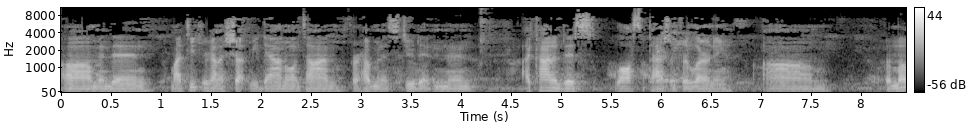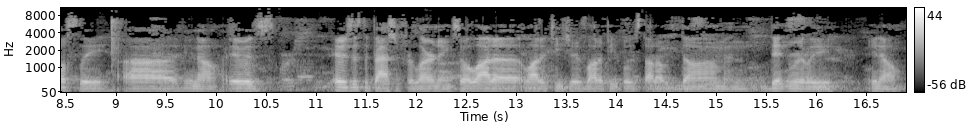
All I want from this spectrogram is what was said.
Um, and then my teacher kind of shut me down one time for helping a student and then I kind of just lost the passion for learning. Um, but mostly, uh, you know, it was, it was just the passion for learning. So a lot of, a lot of teachers, a lot of people just thought I was dumb and didn't really, you know,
